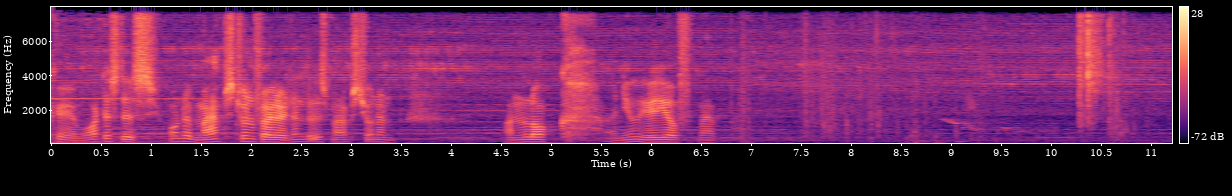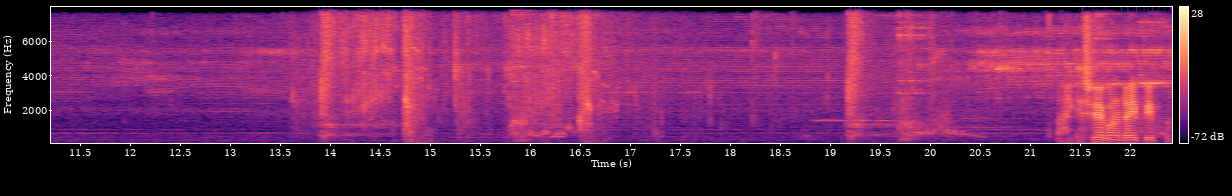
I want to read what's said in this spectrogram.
Okay, what is this? You found a map stone return to this map stone and unlock a new area of map. I guess we are gonna die, people.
